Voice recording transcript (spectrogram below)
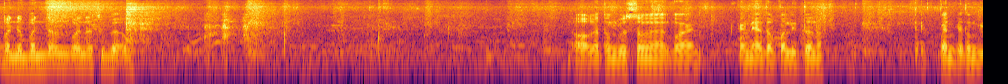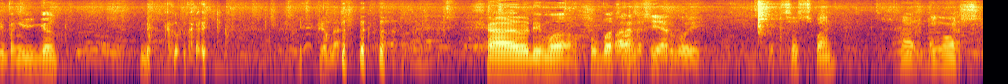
Banda-banda ang kuha na suga. Oh. Katong gusto nga kuha. Kanya ito palito no. Trekpan katong gipang igang. Deko kay. Kala. Karo di mo hubas Para sa CR boy. fan. Right, bagawas.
